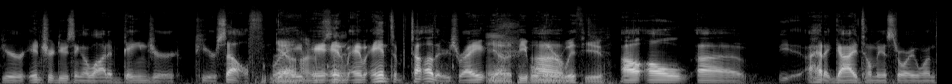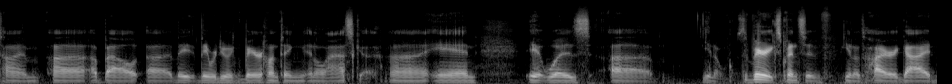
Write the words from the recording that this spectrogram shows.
you're introducing a lot of danger to yourself Yeah, right and, and, and, and to, to others right yeah, the people that are um, with you. I'll, I'll uh, I had a guy tell me a story one time uh, about uh, they they were doing bear hunting in Alaska, uh, and it was. Uh, you know, it's very expensive, you know, to hire a guide.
